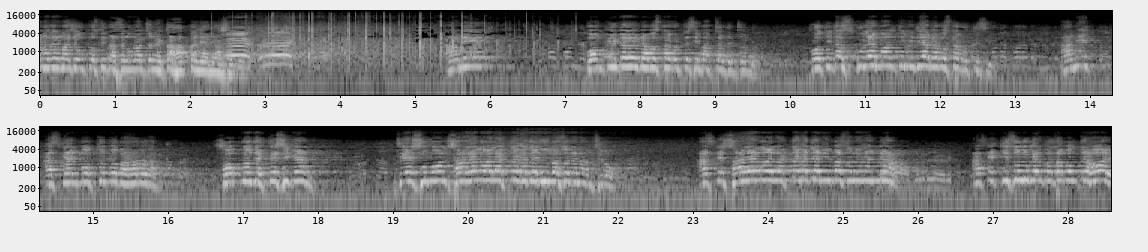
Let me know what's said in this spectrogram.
আমাদের মাঝে উপস্থিত আছেন, ওনার জন্য একটা হাততালি আমি আশা আমি কম্পিউটারের ব্যবস্থা করতেছি বাচ্চাদের জন্য। প্রতিটা স্কুলে মাল্টিমিডিয়া ব্যবস্থা করতেছি। আমি আজকের বক্তব্য বাড়াবো না। স্বপ্ন দেখতে শিখেন যে সুমন সাড়ে নয় লাখ টাকা দিয়ে নির্বাচনে নামছিল। আজকে সাড়ে নয় লাখ টাকা দিয়ে নির্বাচনে নামবে। আজকে কিছু লোকের কথা বলতে হয়।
